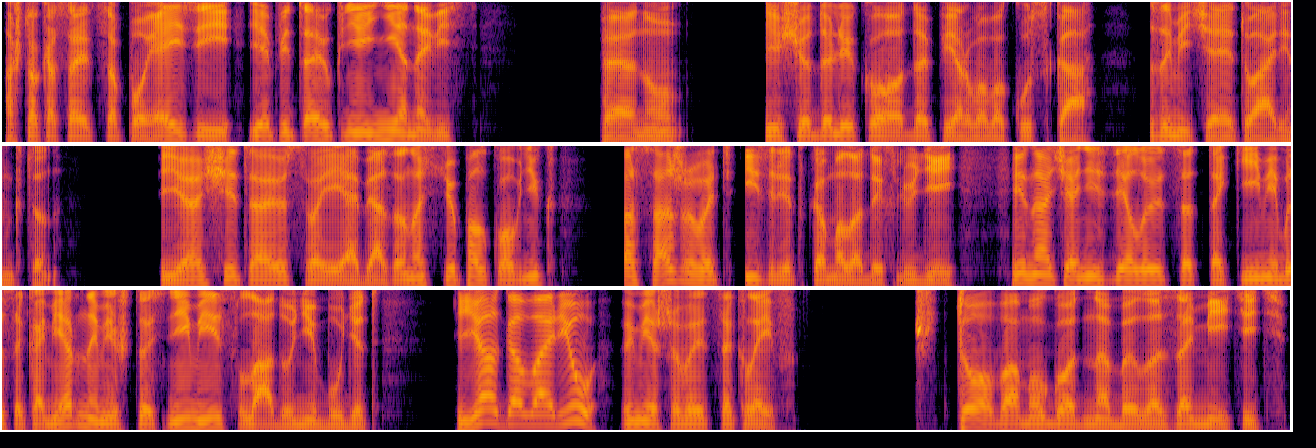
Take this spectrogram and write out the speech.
а что касается поэзии, я питаю к ней ненависть. Пену еще далеко до первого куска, замечает Уарингтон. Я считаю своей обязанностью, полковник, осаживать изредка молодых людей, иначе они сделаются такими высокомерными, что с ними и сладу не будет. «Я говорю», — вмешивается Клейв. «Что вам угодно было заметить?»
